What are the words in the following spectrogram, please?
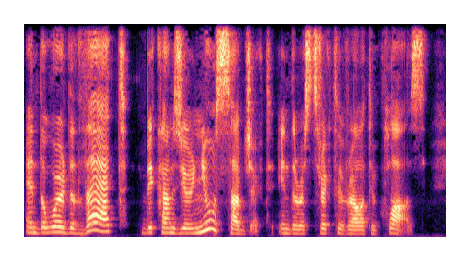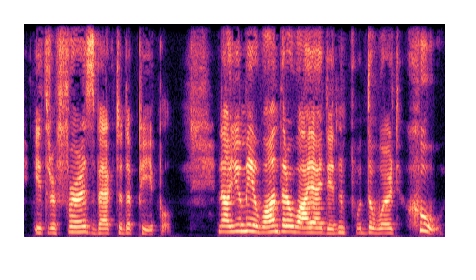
and the word that becomes your new subject in the restrictive relative clause. It refers back to the people. Now you may wonder why I didn't put the word who.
